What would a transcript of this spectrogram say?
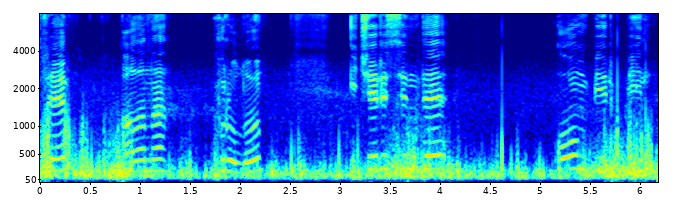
metre alana kurulu. İçerisinde 11 bin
